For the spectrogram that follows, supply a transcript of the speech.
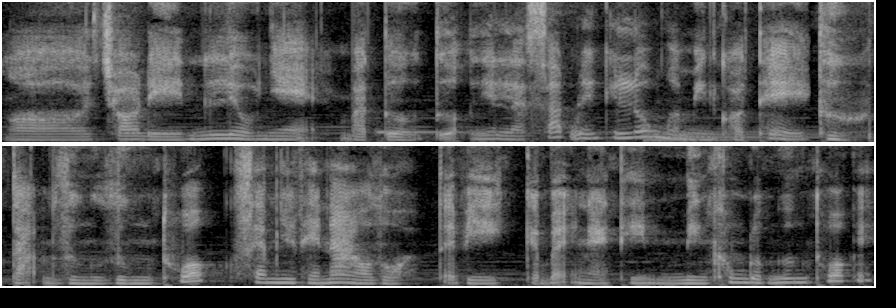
uh, cho đến liều nhẹ và tưởng tượng như là sắp đến cái lúc mà mình có thể thử tạm dừng dừng thuốc xem như thế nào rồi. Tại vì cái bệnh này thì mình không được ngưng thuốc ấy.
